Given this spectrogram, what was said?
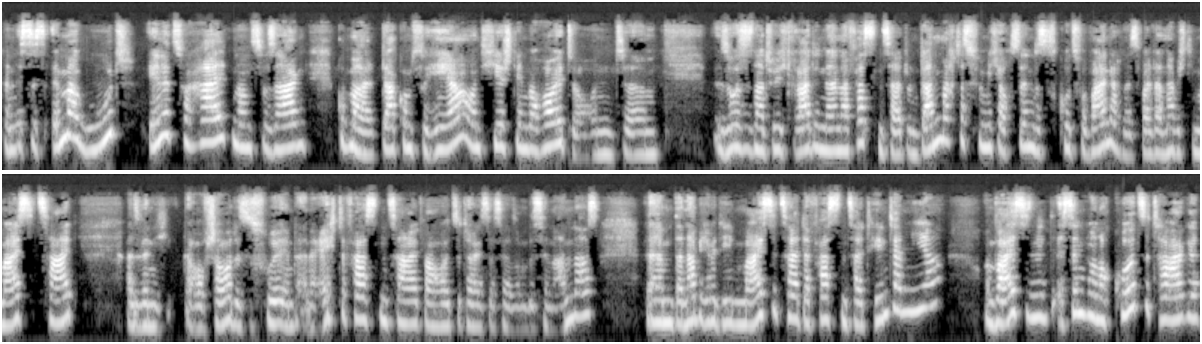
dann ist es immer gut, innezuhalten und zu sagen, guck mal, da kommst du her und hier stehen wir heute. Und ähm, so ist es natürlich gerade in einer Fastenzeit. Und dann macht es für mich auch Sinn, dass es kurz vor Weihnachten ist, weil dann habe ich die meiste Zeit, also wenn ich darauf schaue, dass es früher eben eine echte Fastenzeit war, heutzutage ist das ja so ein bisschen anders, ähm, dann habe ich aber die meiste Zeit der Fastenzeit hinter mir und weiß, es sind, nur noch kurze Tage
